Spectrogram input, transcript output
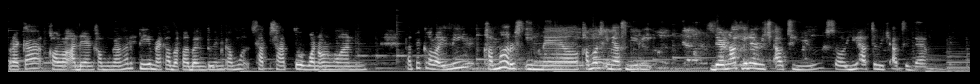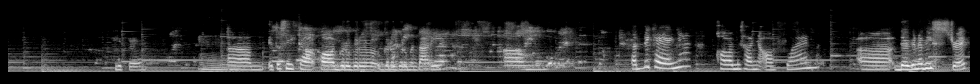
Mereka kalau ada yang kamu nggak ngerti, mereka bakal bantuin kamu satu-satu one on one. Tapi kalau ini kamu harus email, kamu harus email sendiri. They're not gonna reach out to you, so you have to reach out to them. Gitu. Hmm. Um, itu sih kalau guru-guru guru-guru mentari. Um, tapi kayaknya kalau misalnya offline, uh, they're gonna be strict.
